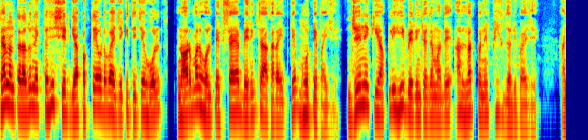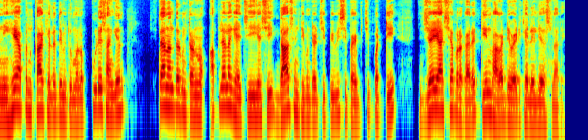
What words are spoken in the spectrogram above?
त्यानंतर अजून एक तशी शीट घ्या. फक्त एवढं पाहिजे की तिचे होल नॉर्मल होलपेक्षा या बेरिंगच्या आकारा इतके मोठे पाहिजे. जेणे की आपली ही बेरिंग त्याच्यामध्ये आल्हादपणे फिक्स झाली पाहिजे. आणि हे आपण काय केलं ते मी तुम्हाला पुढे सांगेल. त्यानंतर मित्रांनो आपल्याला घ्यायची अशी दहा सेंटीमीटरची पी व्ही सी पाईपची पट्टी जे अशा प्रकारे तीन भागात डिवाईड केलेली असणार आहे.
